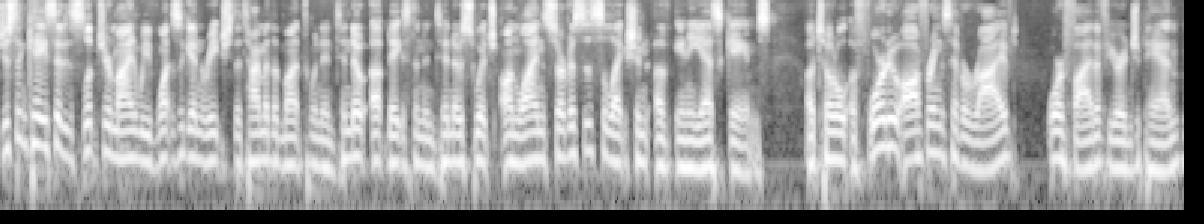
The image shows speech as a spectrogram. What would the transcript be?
Just in case it had slipped your mind, we've once again reached the time of the month when Nintendo updates the Nintendo Switch Online Services selection of NES games. A total of four new offerings have arrived, or five if you're in Japan.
